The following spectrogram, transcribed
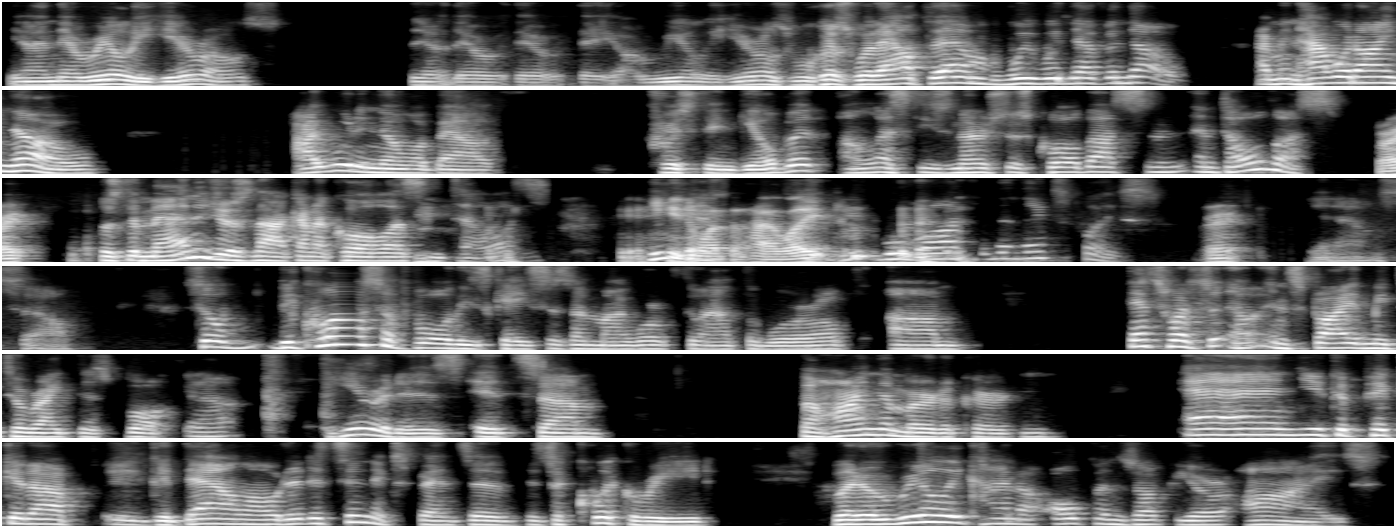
You know, and they're really heroes they're, they're, they're, they are really heroes because without them, we would never know. I mean, how would I know? I wouldn't know about Kristen Gilbert unless these nurses called us and, and told us. Right. Because the manager's not going to call us and tell us. he don't want to highlight. move on to the next place. Right. You know, so so because of all these cases and my work throughout the world, um, that's what inspired me to write this book. You know, here it is. It's um, behind the murder curtain and you could pick it up you could download it it's inexpensive it's a quick read but it really kind of opens up your eyes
